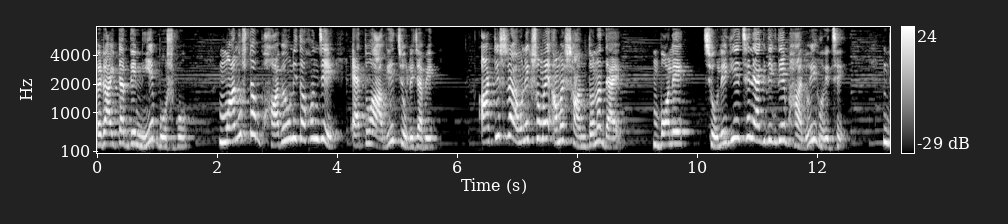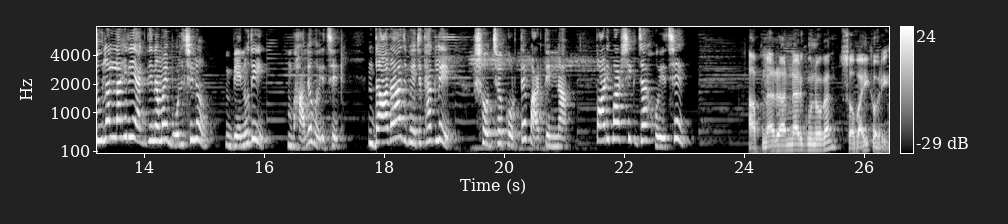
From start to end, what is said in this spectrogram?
রাইটারদের নিয়ে বসবো। মানুষটা ভাবেওনি তখন যে এত আগে চলে যাবে। আর্টিস্টরা অনেক সময় আমার সান্ত্বনা দেয়। বলে, চলে গিয়েছেন একদিক দিয়ে ভালোই হয়েছে। দুলাল লাহিরি একদিন আমায় বলছিল বেনুদি ভালো হয়েছে। দাদা আজ বেঁচে থাকলে সহ্য করতে পারতেন না। পারিপার্শ্বিক যা হয়েছে। আপনার রান্নার গুণগান সবাই করে।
